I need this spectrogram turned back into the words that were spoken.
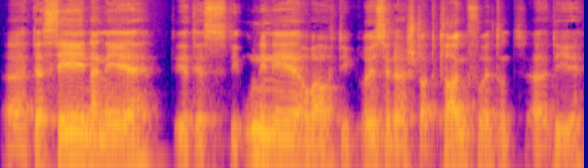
äh, der See in der Nähe, die, das, die Uninähe, aber auch die Größe der Stadt Klagenfurt und äh, die,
